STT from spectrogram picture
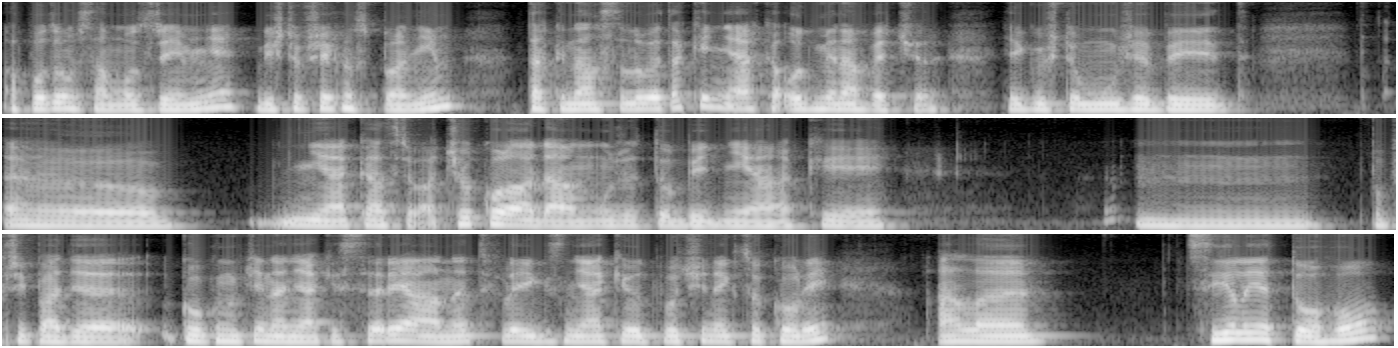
A potom samozřejmě, když to všechno splním, tak následuje taky nějaká odměna večer. Jak už to může být uh, nějaká třeba čokoláda, může to být nějaký um, po případě kouknutí na nějaký seriál, Netflix, nějaký odpočinek, cokoliv, ale cíl je toho,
